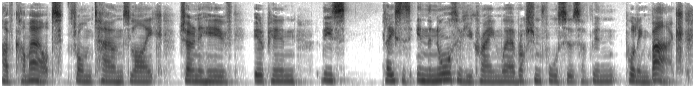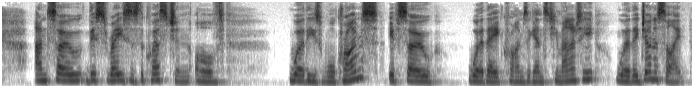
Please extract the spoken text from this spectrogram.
have come out from towns like Chernihiv, Irpin, these places in the north of Ukraine where Russian forces have been pulling back. And so this raises the question of were these war crimes? If so, were they crimes against humanity? Were they genocide?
